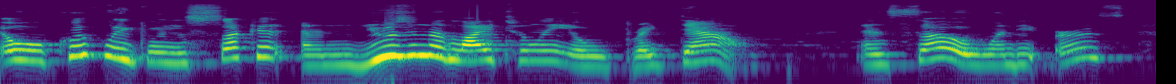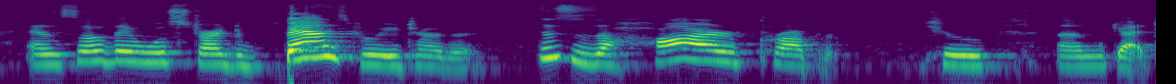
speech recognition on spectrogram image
It will quickly go and suck it, and using the light till it will break down. And so, when the Earth, and so they will start to bounce through each other. This is a hard problem to um, get.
